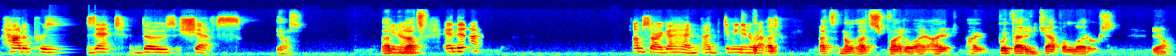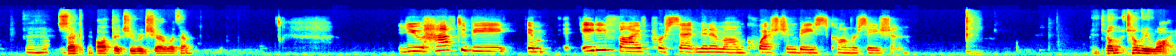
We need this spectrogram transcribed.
how to present those shifts. Yes. That, you know, that's and then I, I'm sorry, go ahead. I didn't mean to interrupt. That, that's no, that's vital. I I, I put that in capital letters. Yeah. Mm-hmm. Second thought that you would share with him. You have to be 85% minimum question based conversation. And tell, tell me why.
